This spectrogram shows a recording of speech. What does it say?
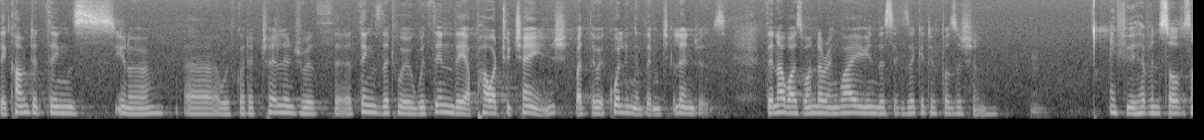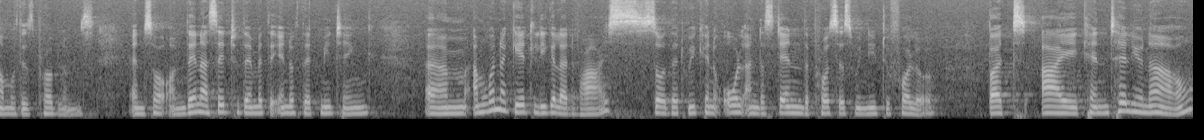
They counted things, you know, uh, we've got a challenge with uh, things that were within their power to change, but they were calling them challenges. Then I was wondering, why are you in this executive position? If you haven't solved some of these problems, and so on. Then I said to them at the end of that meeting, um, I'm going to get legal advice so that we can all understand the process we need to follow. But I can tell you now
